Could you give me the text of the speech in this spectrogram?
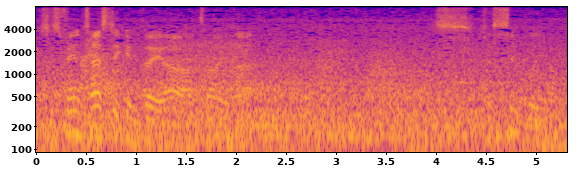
This is fantastic in VR, I'll tell you that. It's just simply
